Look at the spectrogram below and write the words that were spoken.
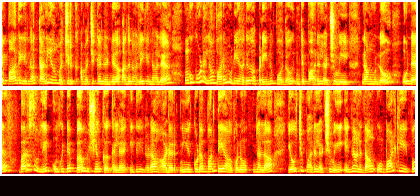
என் பாதையை நான் தனியாக அமைச்சிருக்கு அமைச்சிக்கணுன்னு அதனால என்னால் உங்கள் கூடலாம் வர முடியாது. அப்படின்னு போதும் இங்கே பாரு லட்சுமி நான் ஒன்றும் உன்னை வர சொல்லி உங்ககிட்ட பெர்மிஷன் கேட்கல இது என்னோட ஆர்டர் நீ கூட வந்தே ஆகணும். நல்லா யோசிச்சு பாரு லட்சுமி. என்னால தான் உன் வாழ்க்கையை இப்போ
